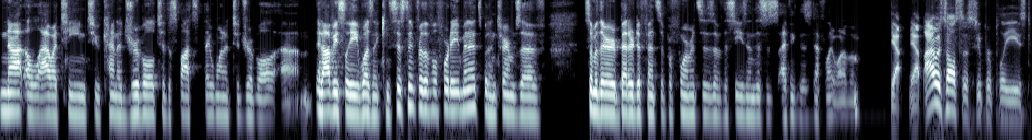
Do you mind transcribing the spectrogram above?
not allow a team to kind of dribble to the spots that they wanted to dribble. Um, it obviously wasn't consistent for the full 48 minutes, but in terms of some of their better defensive performances of the season, this is I think this is definitely one of them. Yeah, yeah. I was also super pleased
